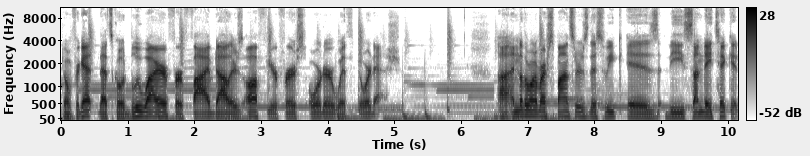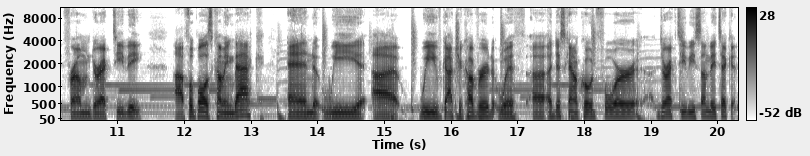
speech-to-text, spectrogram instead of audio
Don't forget, that's code BlueWire for $5 off your first order with DoorDash. Uh, another one of our sponsors this week is the Sunday Ticket from DirecTV. Uh, football is coming back, and we uh, we've got you covered with uh, a discount code for DirecTV Sunday Ticket.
